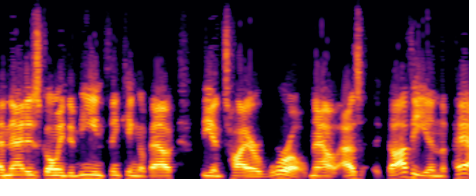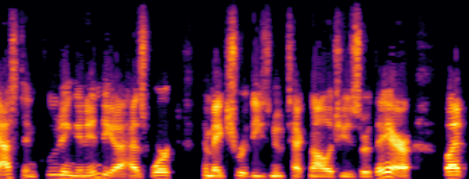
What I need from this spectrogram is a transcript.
and that is going to mean thinking about the entire world. Now, as Gavi in the past, including in India, has worked to make sure these new technologies are there, but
